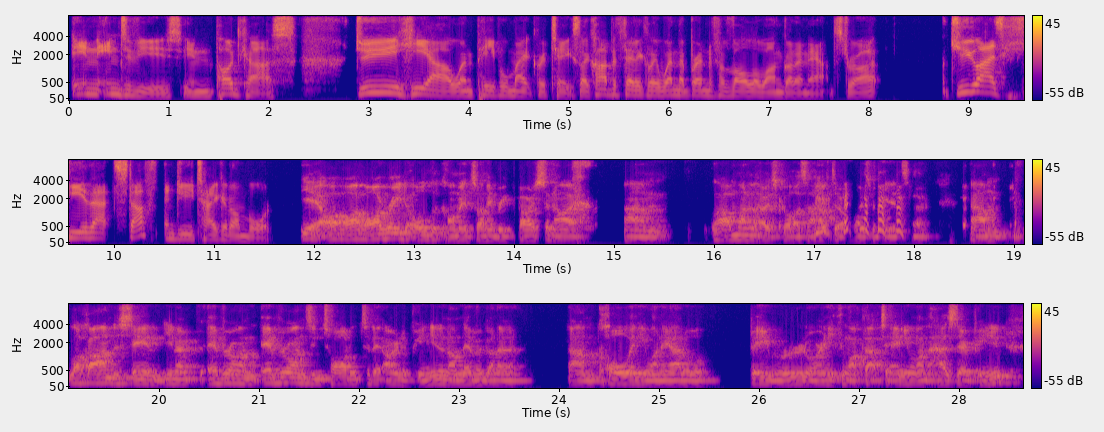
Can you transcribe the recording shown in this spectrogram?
in interviews, in podcasts, do you hear when people make critiques? Like hypothetically, when the Brenda Fevola one got announced, right? Do you guys hear that stuff and do you take it on board? Yeah, I, I read all the comments on every post, and I um, well, I'm one of those guys. I have to always read it. So, um, like I understand, you know, everyone everyone's entitled to their own opinion, and I'm never going to um, call anyone out or be rude or anything like that to anyone that has their opinion.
